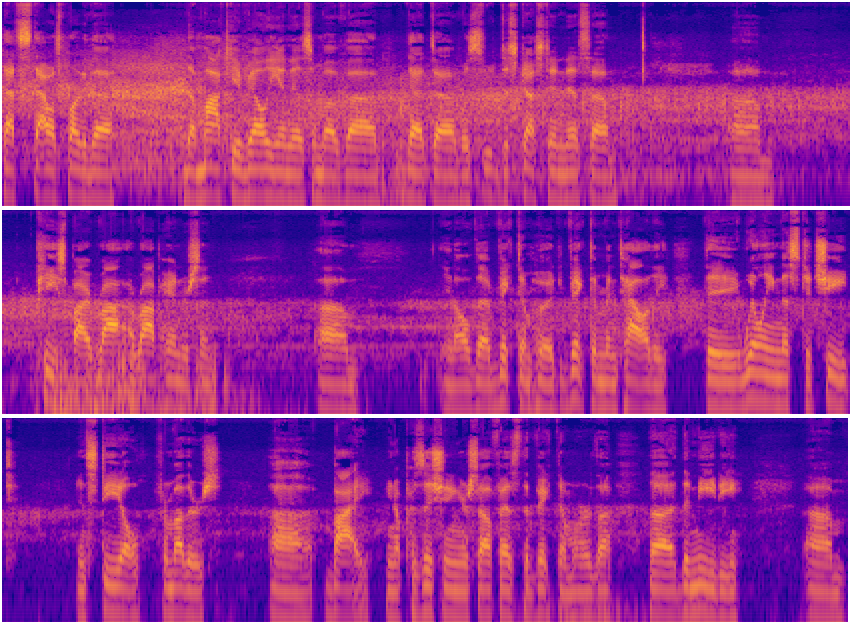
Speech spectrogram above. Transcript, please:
That's that was part of the the Machiavellianism of uh, that uh, was discussed in this um, um, piece by Rob, Rob Henderson. Um, you know, the victimhood, victim mentality, the willingness to cheat and steal from others uh, by you know positioning yourself as the victim or the the, the needy. Um,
